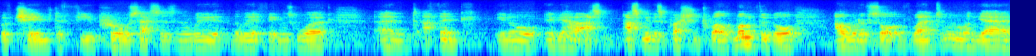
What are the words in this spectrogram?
we've changed a few processes and the way the way things work, and I think you know, if you had asked, asked me this question 12 months ago, I would have sort of went, oh, yeah,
